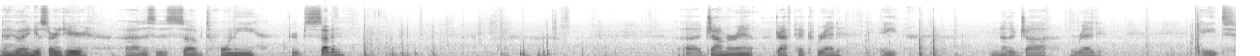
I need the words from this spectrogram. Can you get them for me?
gonna go ahead and get started here. Uh, this is sub 20, group 7. Uh, Ja Morant, draft pick, red, 8. Another Ja, red, 8.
